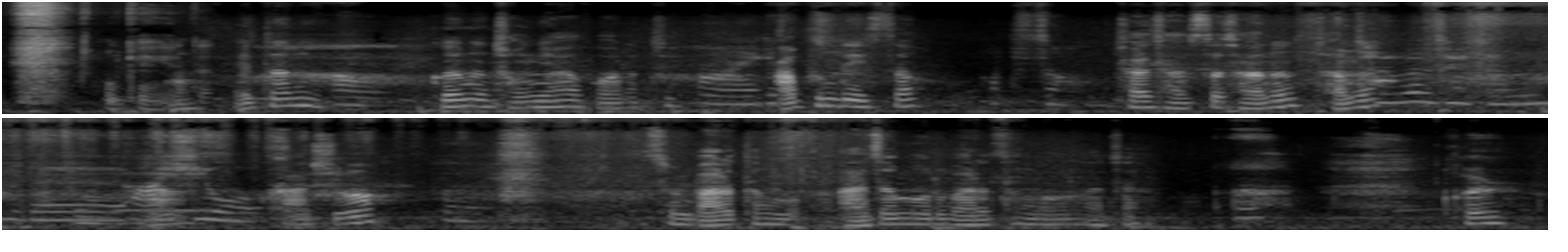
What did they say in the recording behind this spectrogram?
오케이 일단 일단은 그거는 정리하고 알았지? 아픈 데 있어? 없어. 잘 잤어 자는? 잠은? 잠은 잘 잤는데 아쉬워. 아쉬워? 지금 마라탕 먹 아점으로 마라탕 먹으러 가자 clear?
